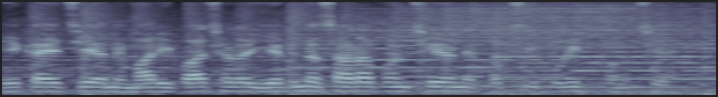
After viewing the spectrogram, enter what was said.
દેખાય છે અને મારી પાછળ યજ્ઞશાળા પણ છે અને પક્ષી પોઈન્ટ પણ છે.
